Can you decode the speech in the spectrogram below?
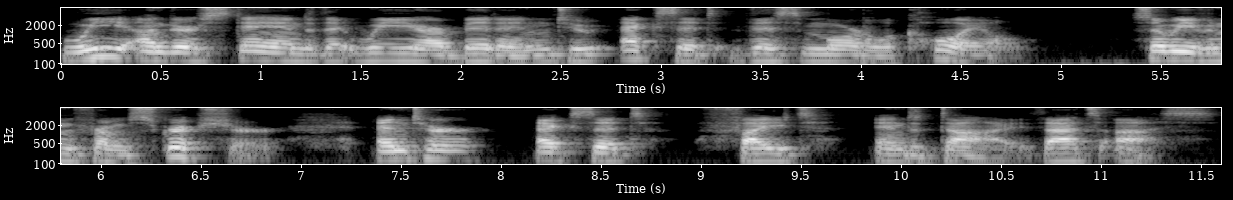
we understand that we are bidden to exit this mortal coil. So, even from Scripture, enter, exit, fight, and die. That's us.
